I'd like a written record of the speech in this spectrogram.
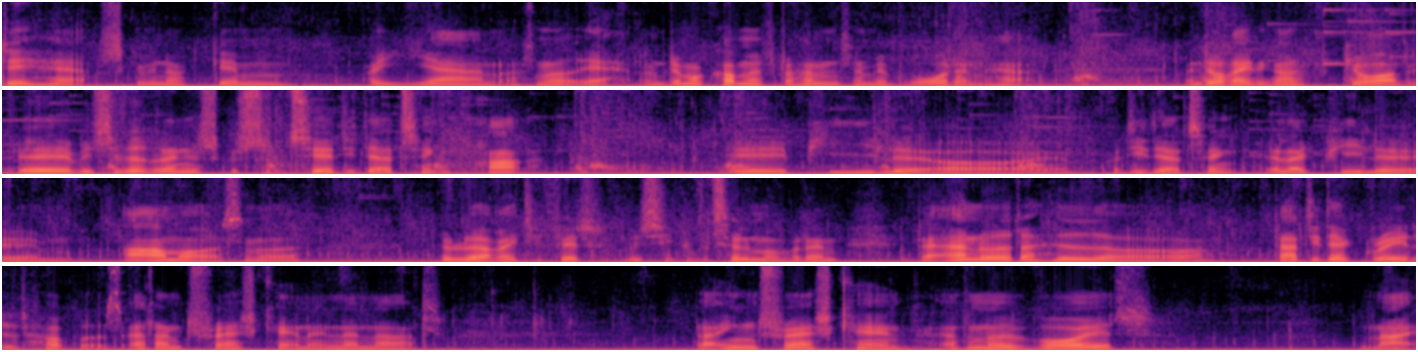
Det her skal vi nok gemme og jern og sådan noget. Ja, men det må komme efterhånden, som jeg bruger den her. Men det var rigtig godt gjort. Øh, hvis I ved, hvordan jeg skulle sortere de der ting fra, øh, pile og, øh, og de der ting, eller ikke pile, øh, armer og sådan noget, det ville være rigtig fedt, hvis I kan fortælle mig, hvordan. Der er noget, der hedder... Der er de der graded hoppers. Er der en trashcan af en eller anden art? Der er ingen trashcan. Er der noget void? Nej.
